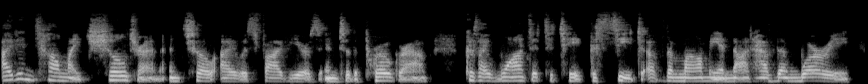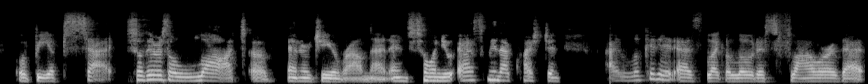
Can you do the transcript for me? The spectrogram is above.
I didn't tell my children until I was five years into the program because I wanted to take the seat of the mommy and not have them worry or be upset. So there was a lot of energy around that. And so when you ask me that question, I look at it as like a lotus flower that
